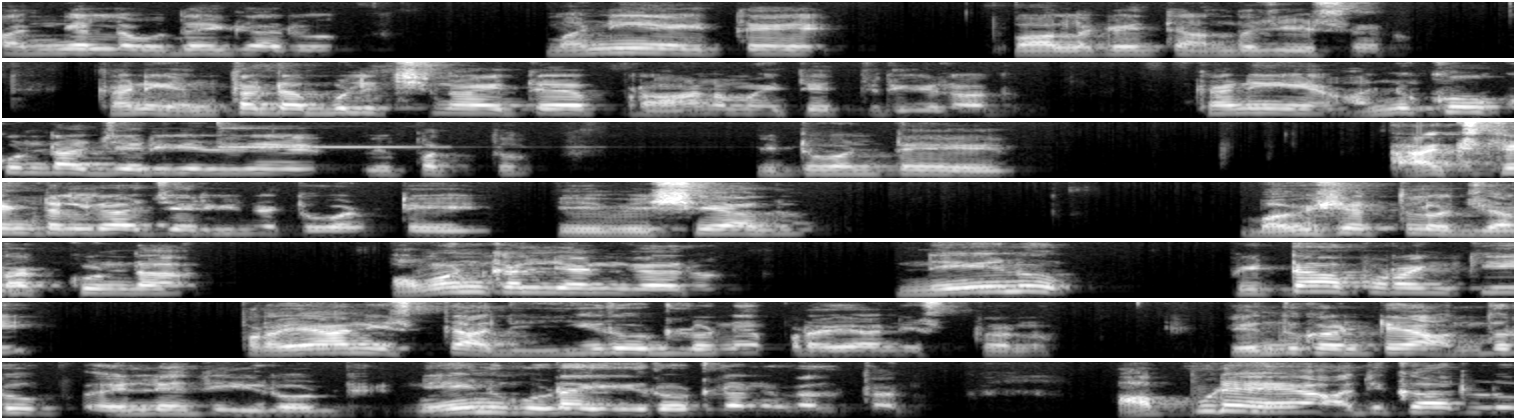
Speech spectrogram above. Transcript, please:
తంగెళ్ళ ఉదయ్ గారు మనీ అయితే వాళ్ళకైతే అందజేశారు. కానీ ఎంత డబ్బులు ఇచ్చినా అయితే ప్రాణం అయితే తిరిగి రాదు. కానీ అనుకోకుండా జరిగే విపత్తు. ఇటువంటి యాక్సిడెంటల్గా జరిగినటువంటి ఈ విషయాలు భవిష్యత్తులో జరగకుండా పవన్ కళ్యాణ్ గారు నేను పిఠాపురంకి ప్రయాణిస్తే అది ఈ రోడ్లోనే ప్రయాణిస్తాను. ఎందుకంటే అందరూ వెళ్ళేది ఈ రోడ్డు. నేను కూడా ఈ రోడ్లోనే వెళ్తాను. అప్పుడే అధికారులు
